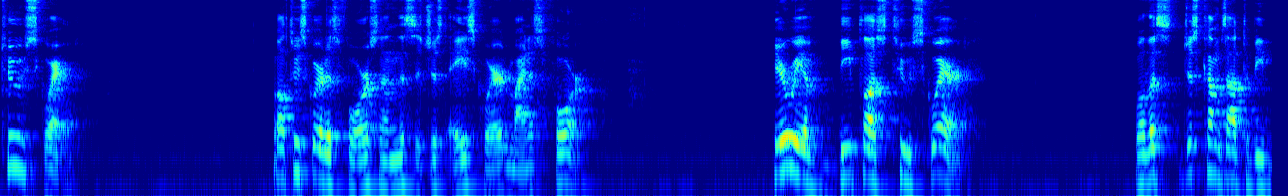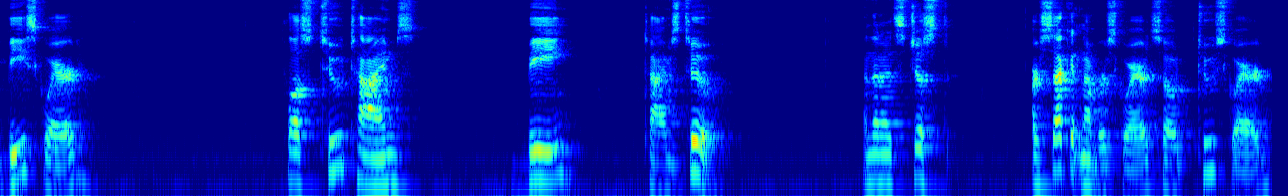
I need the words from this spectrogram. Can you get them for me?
2 squared. Well, 2 squared is 4, so then this is just a squared minus 4. Here we have b plus 2 squared. Well, this just comes out to be b squared plus 2 times b times 2. And then it's just our second number squared, so 2 squared.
